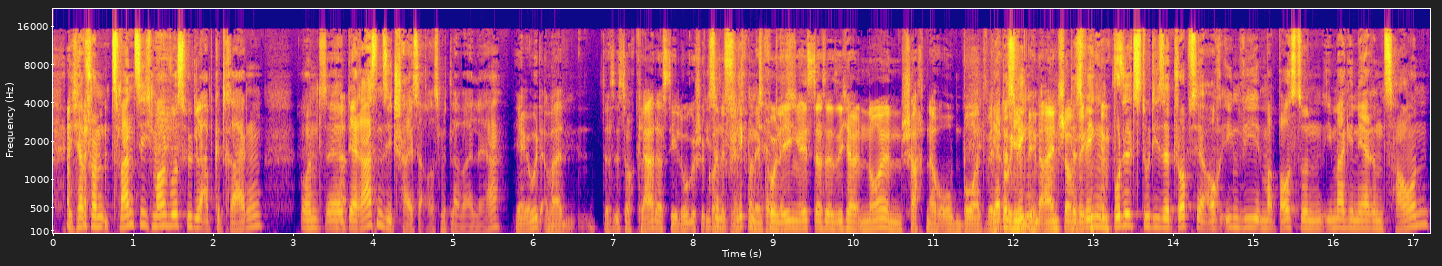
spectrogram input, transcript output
Ich habe schon 20 Maulwurfshügel abgetragen und äh, der Rasen sieht scheiße aus mittlerweile, ja. Ja gut, aber das ist doch klar, dass die logische Wie so Konsequenz von den Flickenteppich. Kollegen ist, dass er sich halt einen neuen Schacht nach oben bohrt, wenn Ja, du ihm deswegen, den einen schon deswegen wegnimmst. buddelst du diese Drops ja auch irgendwie, baust so einen imaginären Zaun,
